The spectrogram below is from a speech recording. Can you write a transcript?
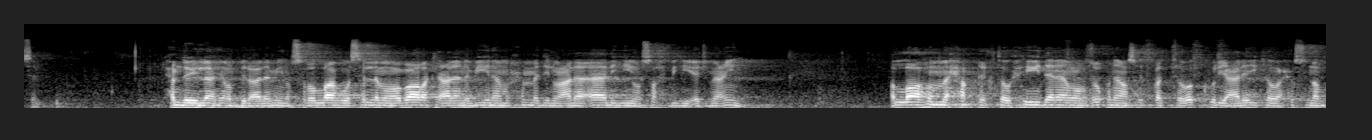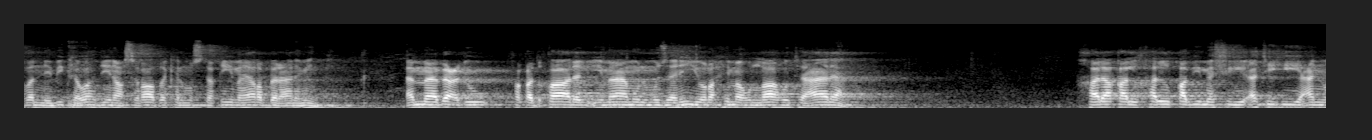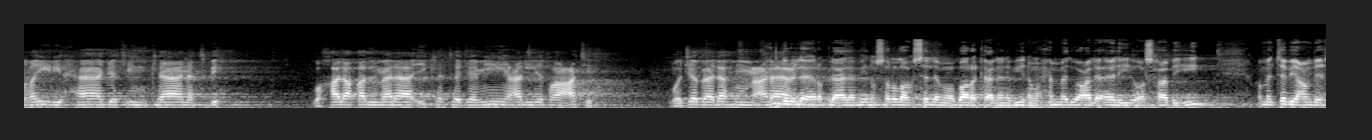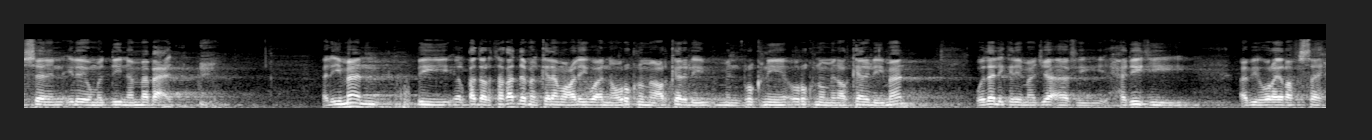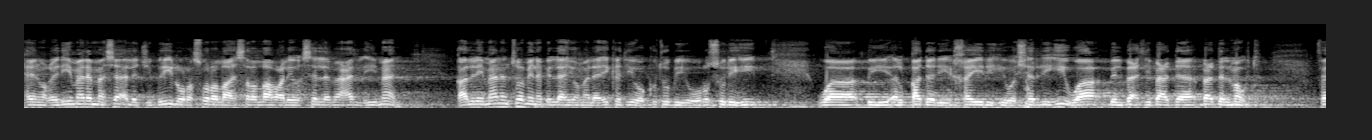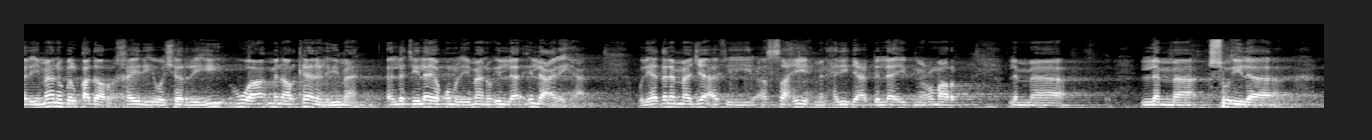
سلم. الحمد لله رب العالمين وصلى الله وسلم وبارك على نبينا محمد وعلى آله وصحبه أجمعين. اللهم حقق توحيدنا وارزقنا صدق التوكل عليك وحسن الظن بك واهدنا صراطك المستقيم يا رب العالمين. أما بعد فقد قال الإمام المزني رحمه الله تعالى خلق الخلق بمشيئته عن غير حاجة كانت به. وخلق الملائكة جميعا لطاعته وجبلهم على الحمد لله رب العالمين وصلى الله وسلم وبارك على نبينا محمد وعلى آله وأصحابه ومن تبعهم بإحسان إلى يوم الدين أما بعد. الإيمان بالقدر تقدم الكلام عليه وأنه ركن من أركان من ركن ركن من أركان الإيمان وذلك لما جاء في حديث أبي هريرة في الصحيحين وغيرهما لما سأل جبريل رسول الله صلى الله عليه وسلم عن الإيمان. قال الايمان أن تؤمن بالله وملائكته وكتبه ورسله وبالقدر خيره وشره وبالبعث بعد بعد الموت. فالإيمان بالقدر خيره وشره هو من أركان الإيمان التي لا يقوم الإيمان إلا إلا عليها. ولهذا لما جاء في الصحيح من حديث عبد الله بن عمر لما لما سئل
